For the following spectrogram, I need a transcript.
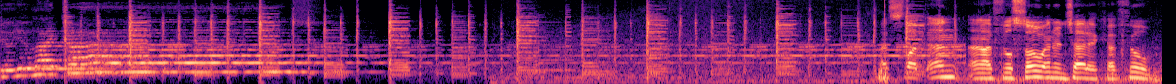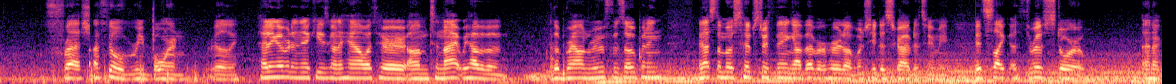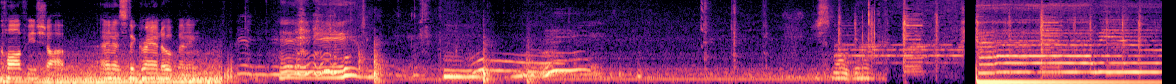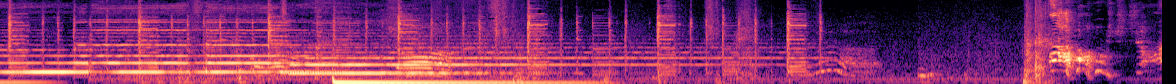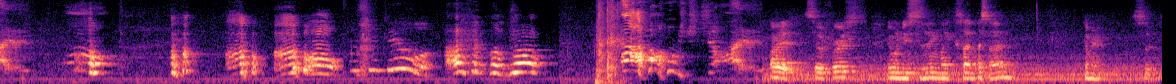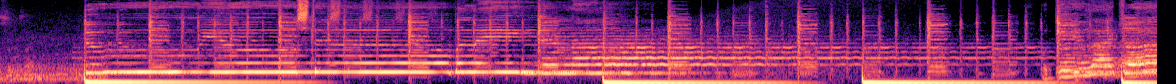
Do you like drugs? I slept in and I feel so energetic. I feel fresh. I feel reborn, really. Heading over to Nikki's, gonna hang out with her. Um, tonight we have a the brown roof is opening, and that's the most hipster thing I've ever heard of when she described it to me. It's like a thrift store and a coffee shop, and it's the grand opening. Hey. you smell good. Alright, so first, you wanna be sitting like side by side? Come here. Sit, sit beside me. Do you still believe in love? Or do you like drugs?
